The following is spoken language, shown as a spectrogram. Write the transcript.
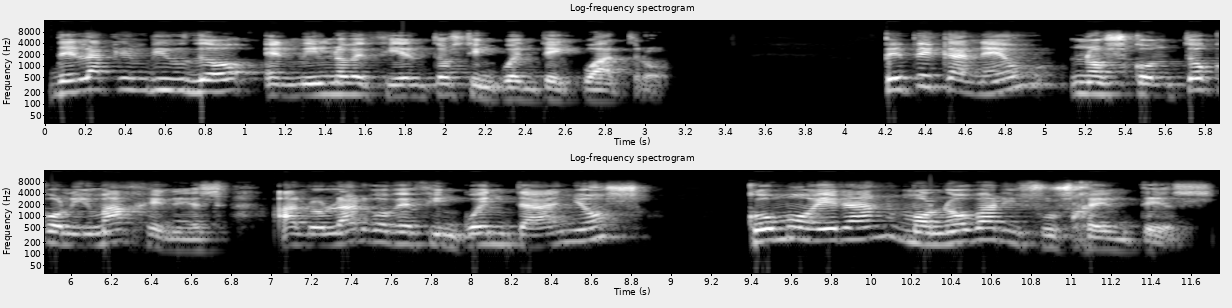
de la que enviudó en 1954. Pepe Caneu nos contó con imágenes a lo largo de 50 años cómo eran Monóvar y sus gentes.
